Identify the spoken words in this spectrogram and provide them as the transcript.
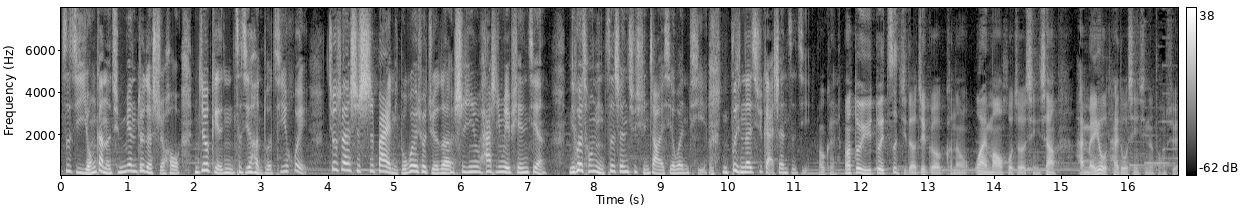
自己勇敢的去面对的时候，你就给你自己很多机会。就算是失败，你不会说觉得是因为他是因为偏见，你会从你自身去寻找一些问题，你不停的去改善自己。OK，那对于对自己的这个可能外貌或者形象还没有太多信心的同学，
